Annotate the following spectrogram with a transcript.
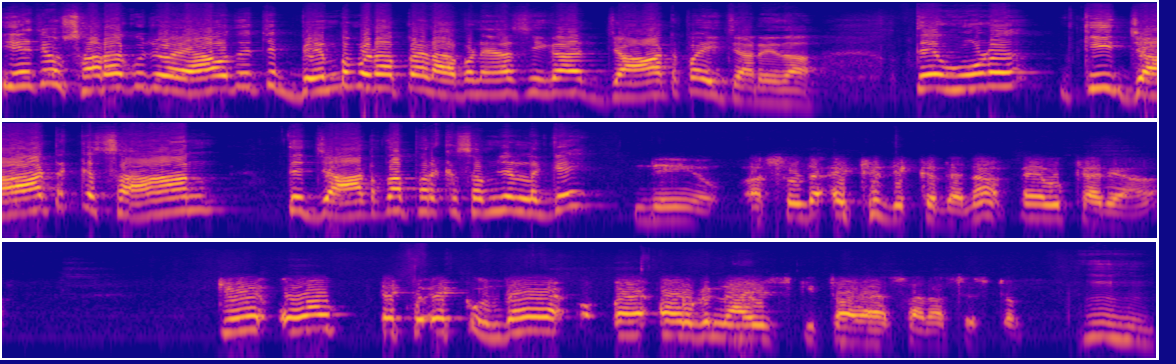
ਇਹ ਜੋ ਸਾਰਾ ਕੁਝ ਹੋਇਆ, ਉਹਦੇ 'ਚ ਬਿੰਬ ਬੜਾ ਭੈੜਾ ਬਣਿਆ ਸੀਗਾ ਜਾਟ ਭਾਈਚਾਰੇ ਦਾ। ਤੇ ਹੁਣ ਕੀ ਜਾਟ ਕਿਸਾਨ ਤੇ ਜਾਟ ਦਾ ਫ਼ਰਕ ਸਮਝਣ ਲੱਗੇ? ਨਹੀਂ, ਅਸਲ ਦਾ ਇੱਥੇ ਦਿੱਕਤ ਹੈ ਨਾ। ਮੈਂ ਉਹ ਕਹਿ ਰਿਹਾ। ਕਿ ਉਹ ਇੱਕ ਇੱਕ ਹੁੰਦਾ ਆਰਗੇਨਾਈਜ਼ ਕੀਤਾ ਹੋਇਆ ਸਾਰਾ ਸਿਸਟਮ ਹੂੰ ਹੂੰ।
